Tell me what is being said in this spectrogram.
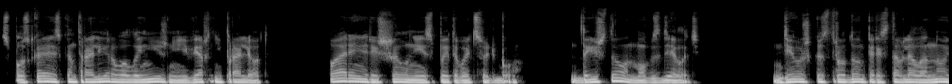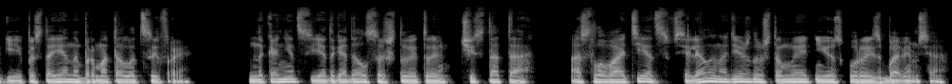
Спускаясь, контролировал и нижний, и верхний пролет. Парень решил не испытывать судьбу. Да и что он мог сделать? Девушка с трудом переставляла ноги и постоянно бормотала цифры. Наконец, я догадался, что это чистота, а слово «отец» вселяло надежду, что мы от нее скоро избавимся.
